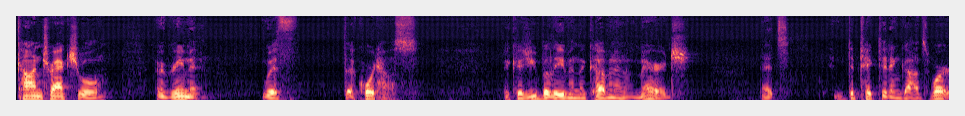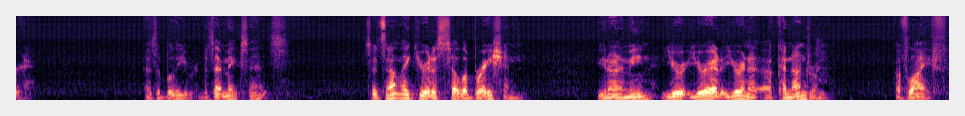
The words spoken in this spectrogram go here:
contractual agreement with the courthouse because you believe in the covenant of marriage that's depicted in God's word as a believer. Does that make sense? So it's not like you're at a celebration. You know what I mean? You're, you're, at, you're in a, a conundrum of life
